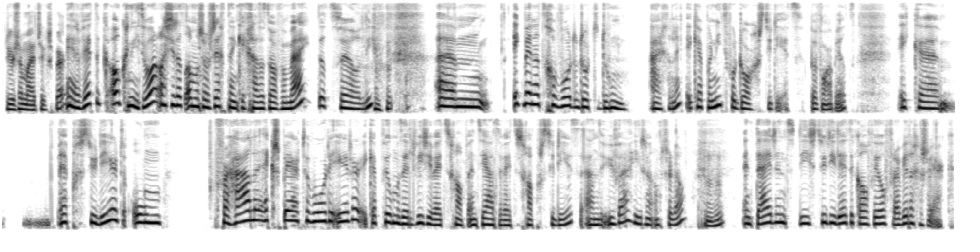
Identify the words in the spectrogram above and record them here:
Duurzaamheidsexpert? Ja, dat weet ik ook niet hoor. Als je dat allemaal zo zegt, denk ik, gaat het over mij. Dat is heel lief. um, ik ben het geworden door te doen, eigenlijk. Ik heb er niet voor doorgestudeerd, bijvoorbeeld. Ik uh, heb gestudeerd om verhalen-expert te worden eerder. Ik heb film- en televisiewetenschap en theaterwetenschap gestudeerd aan de UvA hier in Amsterdam. Mm -hmm. En tijdens die studie deed ik al veel vrijwilligerswerk.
